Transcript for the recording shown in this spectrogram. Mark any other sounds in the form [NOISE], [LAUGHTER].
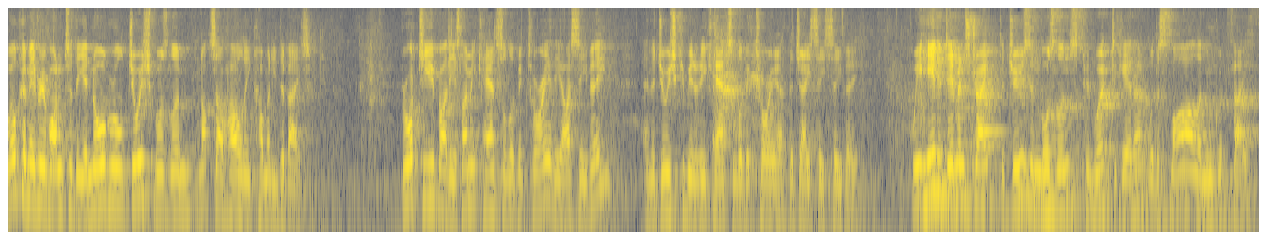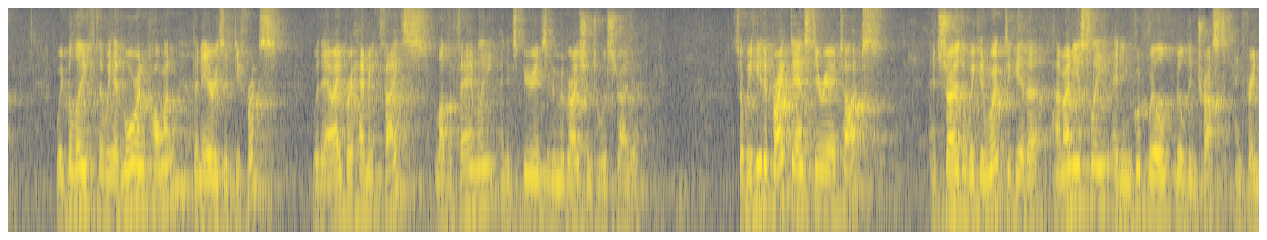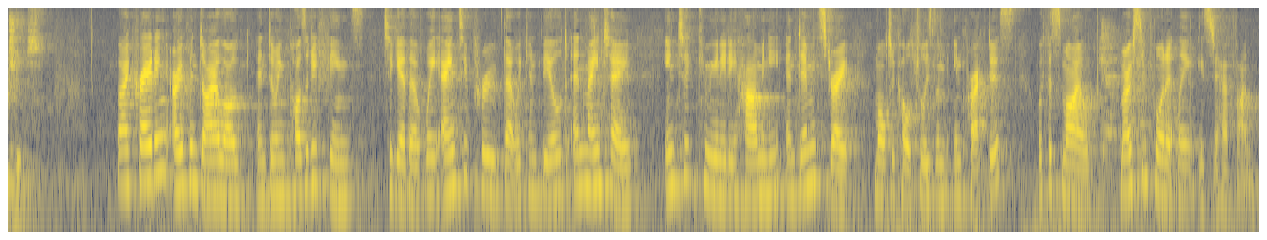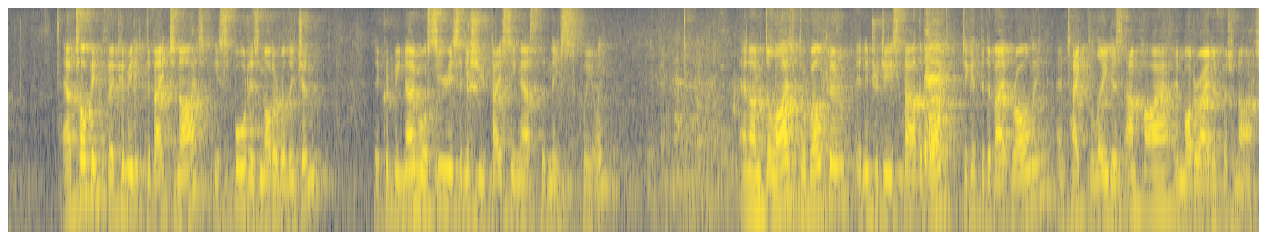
Welcome everyone to the inaugural Jewish Muslim Not So Holy Comedy Debate. Brought to you by the Islamic Council of Victoria, the ICV, and the Jewish Community Council of Victoria, the JCCV. We're here to demonstrate that Jews and Muslims can work together with a smile and in good faith. We believe that we have more in common than areas of difference with our Abrahamic faiths, love of family, and experience of immigration to Australia. So we're here to break down stereotypes and show that we can work together harmoniously and in goodwill, building trust and friendships. By creating open dialogue and doing positive things together, we aim to prove that we can build and maintain inter-community harmony and demonstrate multiculturalism in practice with a smile. Most importantly is to have fun. Our topic for committee debate tonight is sport is not a religion. There could be no more serious an issue facing us than this, clearly. And I'm delighted to welcome and introduce Father Bob to get the debate rolling and take the lead as umpire and moderator for tonight.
